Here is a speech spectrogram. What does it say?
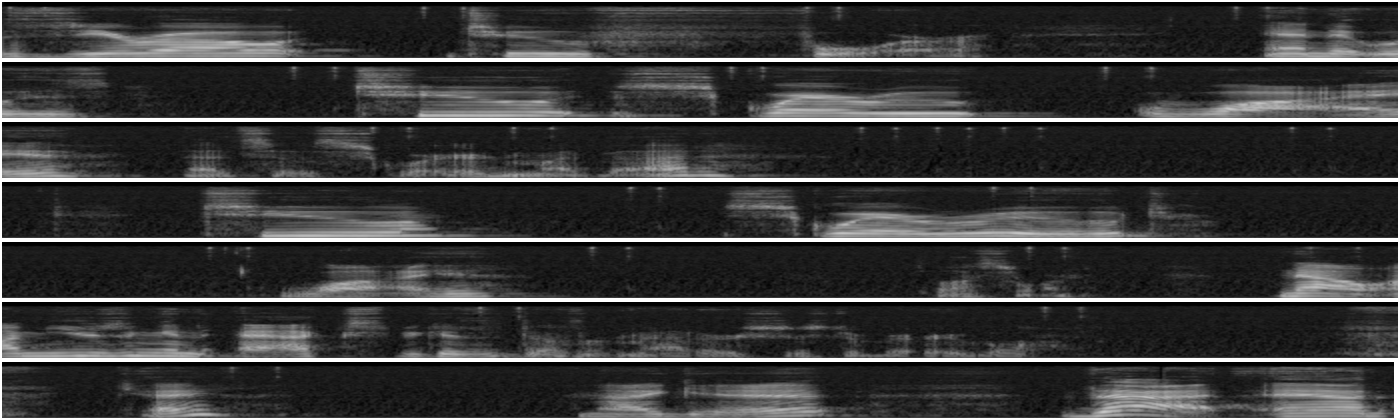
0 to 4, and it was 2 square root y, that says squared, my bad, 2 square root y plus 1. Now, I'm using an x because it doesn't matter. It's just a variable. Okay? And I get that. And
